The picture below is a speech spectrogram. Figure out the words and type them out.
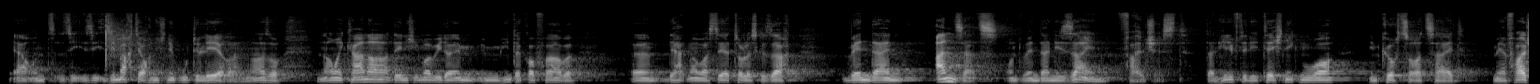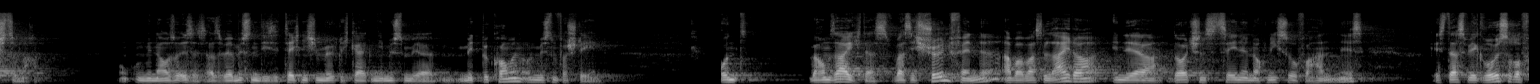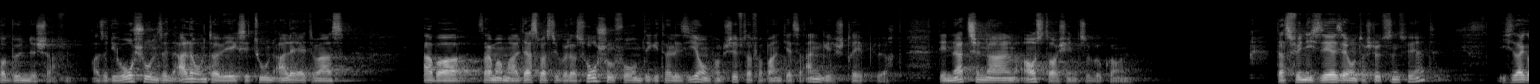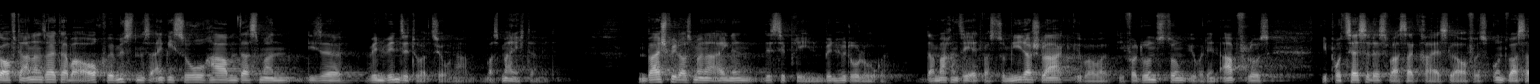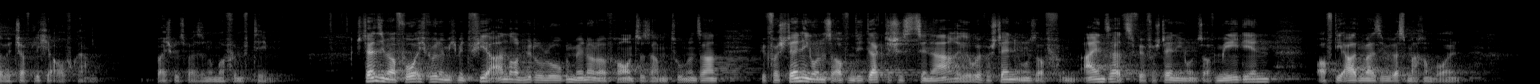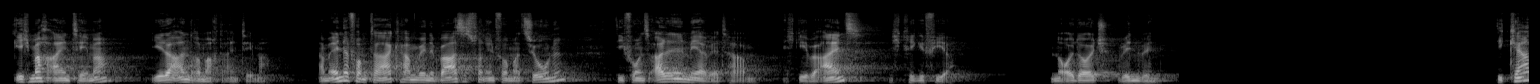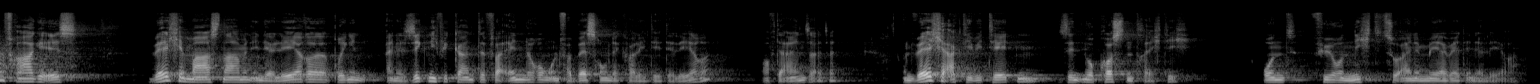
Ja, und sie, sie, sie macht ja auch nicht eine gute Lehre. Also ein Amerikaner, den ich immer wieder im, im Hinterkopf habe, äh, der hat mal was sehr Tolles gesagt. Wenn dein Ansatz und wenn dein Design falsch ist, dann hilft dir die Technik nur, in kürzerer Zeit mehr falsch zu machen. Und, genau so ist es. Also wir müssen diese technischen Möglichkeiten, die müssen wir mitbekommen und müssen verstehen. Und warum sage ich das? Was ich schön fände, aber was leider in der deutschen Szene noch nicht so vorhanden ist, ist, dass wir größere Verbünde schaffen. Also die Hochschulen sind alle unterwegs, sie tun alle etwas, aber sagen wir mal, das, was über das Hochschulforum Digitalisierung vom Stifterverband jetzt angestrebt wird, den nationalen Austausch hinzubekommen, das finde ich sehr, sehr unterstützenswert. Ich sage auf der anderen Seite aber auch, wir müssten es eigentlich so haben, dass man diese Win-Win-Situation haben. Was meine ich damit? Ein Beispiel aus meiner eigenen Disziplin, bin Hydrologe. Da machen Sie etwas zum Niederschlag, über die Verdunstung, über den Abfluss, die Prozesse des Wasserkreislaufes und wasserwirtschaftliche Aufgaben. Beispielsweise Nummer fünf Themen. Stellen Sie mal vor, ich würde mich mit vier anderen Hydrologen, Männern oder Frauen zusammentun und sagen, wir verständigen uns auf ein didaktisches Szenario, wir verständigen uns auf einen Einsatz, wir verständigen uns auf Medien, auf die Art und Weise, wie wir es machen wollen. Ich mache ein Thema, jeder andere macht ein Thema. Am Ende vom Tag haben wir eine Basis von Informationen, die für uns alle einen Mehrwert haben. Ich gebe eins, ich kriege vier. Neudeutsch Win-Win. Die Kernfrage ist, welche Maßnahmen in der Lehre bringen eine signifikante Veränderung und Verbesserung der Qualität der Lehre auf der einen Seite und welche Aktivitäten sind nur kostenträchtig und führen nicht zu einem Mehrwert in der Lehre.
